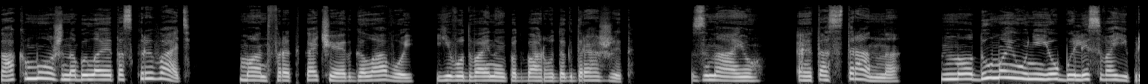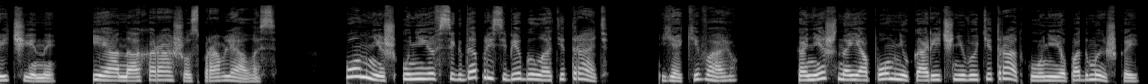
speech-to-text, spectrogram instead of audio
Как можно было это скрывать? Манфред качает головой, его двойной подбородок дрожит. Знаю, это странно, но, думаю, у нее были свои причины, и она хорошо справлялась. Помнишь, у нее всегда при себе была тетрадь? Я киваю. Конечно, я помню коричневую тетрадку у нее под мышкой.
